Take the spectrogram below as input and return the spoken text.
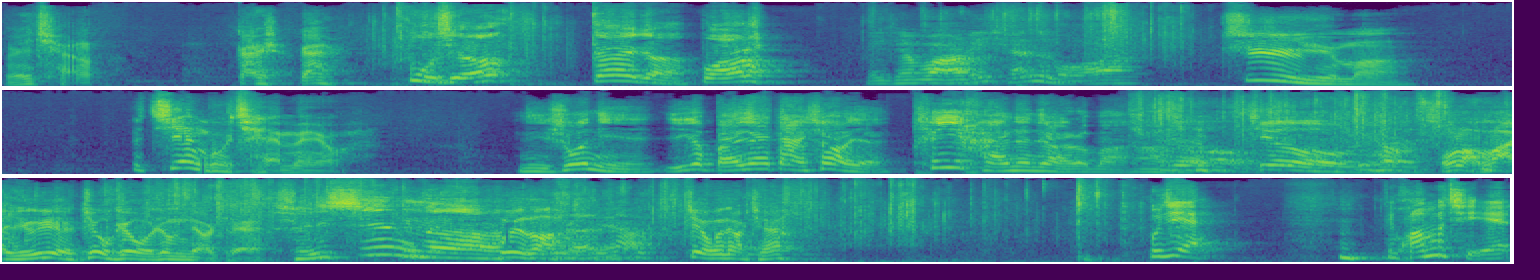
没钱了，该是该是。不行，该着不玩了。没钱不玩没钱怎么玩？至于吗？那见过钱没有？你说你一个白家大少爷，忒寒碜点了吧？就我老爸一个月就给我这么点钱，谁信呢？惠子，借我点钱。不借，你还不起。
